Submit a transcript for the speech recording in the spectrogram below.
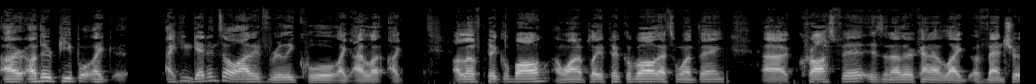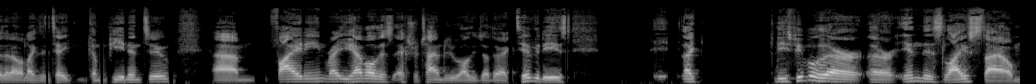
are other people like? I can get into a lot of really cool. Like, I love like I love pickleball. I want to play pickleball. That's one thing. Uh, CrossFit is another kind of like a venture that I would like to take and compete into. Um, fighting, right? You have all this extra time to do all these other activities. like these people who are are in this lifestyle,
